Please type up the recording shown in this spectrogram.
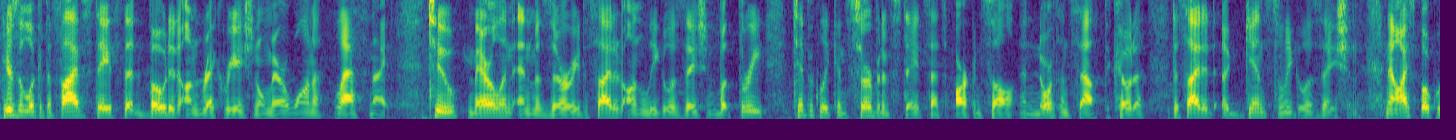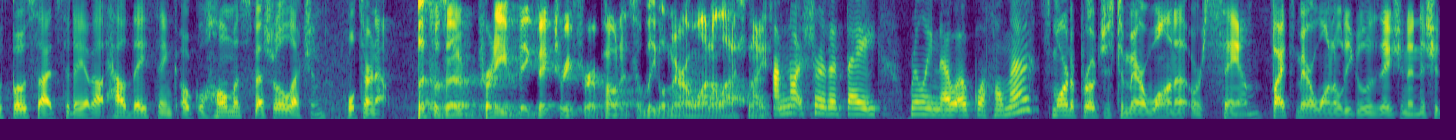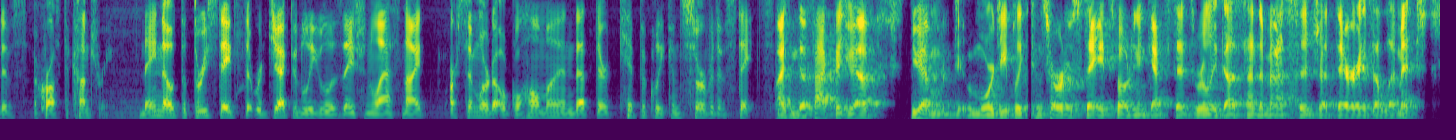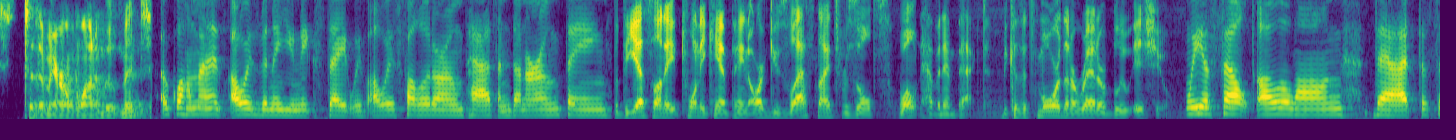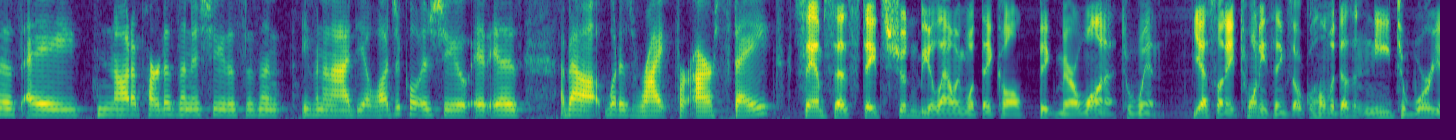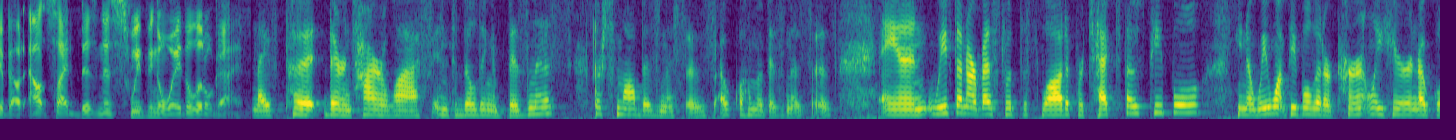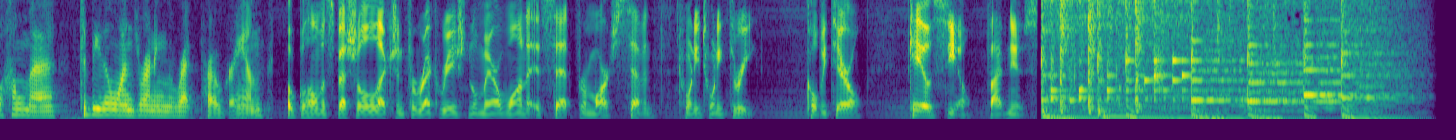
Here's a look at the five states that voted on recreational marijuana last night. Two, Maryland and Missouri, decided on legalization, but three typically conservative states, that's Arkansas and North and South Dakota, decided against legalization. Now, I spoke with both sides today about how they think Oklahoma's special election will turn out. This was a pretty big victory for opponents of legal marijuana last night. I'm not sure that they really know Oklahoma. Smart Approaches to Marijuana, or SAM, fights marijuana legalization initiatives across the country. They note the three states that rejected legalization last night are similar to Oklahoma in that they're typically conservative states. I think the fact that you have you have more deeply conservative states voting against it really does send a message that there is a limit to the marijuana movement. Oklahoma has always been a unique state. We've always followed our own path and done our own thing. But the Yes on 820 campaign argues last night's results won't have an impact because it's more than a red or blue issue. We have felt all along that this is a not a partisan issue. This isn't even an ideological issue. It is about what is right for our state. Sam says states shouldn't be allowing what they call big marijuana to win. Yes on 820 thinks Oklahoma doesn't need to worry about outside business sweeping away the little guy. They've put their entire life into building a business. They're small businesses, Oklahoma businesses. And we've done our best with this law to protect those people. You know, we want people that are currently here in Oklahoma to be the ones running the rec program. Oklahoma's special election for recreational marijuana is set for March 7th, 2023. Colby Terrell, KOCO 5 News.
